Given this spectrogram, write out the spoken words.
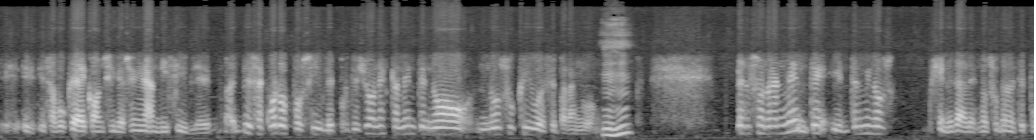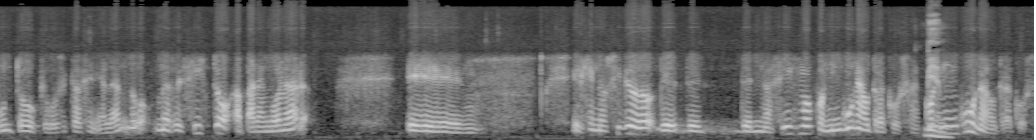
esa búsqueda de conciliación inadmisible. Hay desacuerdos posibles, porque yo honestamente no, no suscribo ese parangón. Personalmente, y en términos generales, no solo en este punto que vos estás señalando, me resisto a parangonar eh, el genocidio del nazismo con ninguna otra cosa, con ninguna otra cosa.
